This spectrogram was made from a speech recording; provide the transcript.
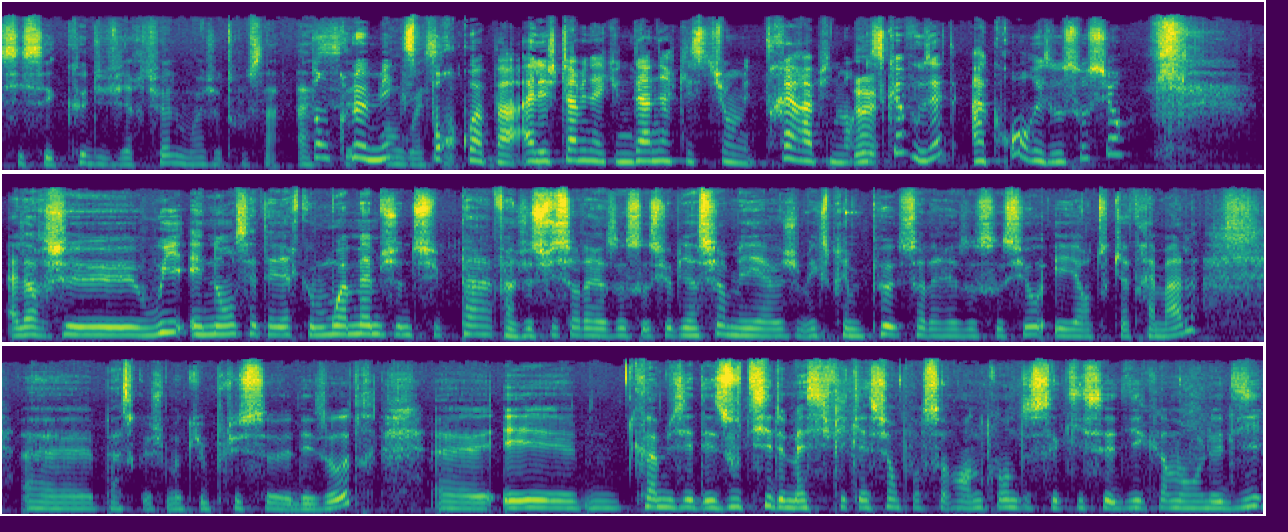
si c'est que du virtuel, moi je trouve ça assez Donc le mix, pourquoi pas? Allez, je termine avec une dernière question, mais très rapidement. Est-ce que vous êtes accro aux réseaux sociaux? Alors je, oui et non, c'est-à-dire que moi-même je ne suis pas, enfin je suis sur les réseaux sociaux bien sûr, mais euh, je m'exprime peu sur les réseaux sociaux et en tout cas très mal euh, parce que je m'occupe plus euh, des autres. et comme j'ai des outils de massification pour se rendre compte de ce qui se dit, comment on le dit,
